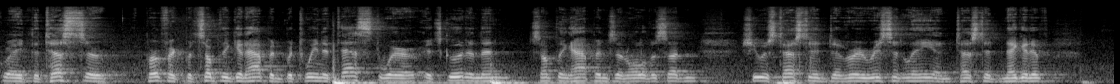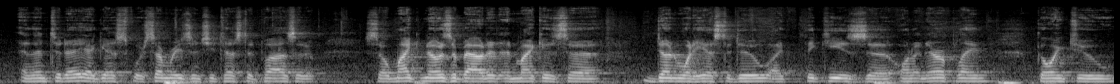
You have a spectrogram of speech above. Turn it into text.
great. The tests are perfect, but something can happen between a test where it's good and then something happens, and all of a sudden she was tested uh, very recently and tested negative, and then today, I guess, for some reason, she tested positive. So Mike knows about it, and Mike has uh, done what he has to do. I think he is uh, on an airplane going to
